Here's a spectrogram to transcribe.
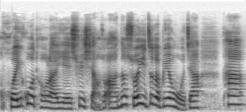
回过头来也去想说啊，那所以这个编舞家他。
